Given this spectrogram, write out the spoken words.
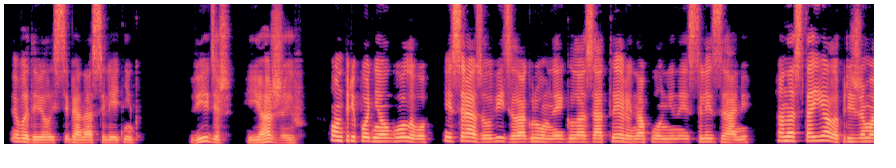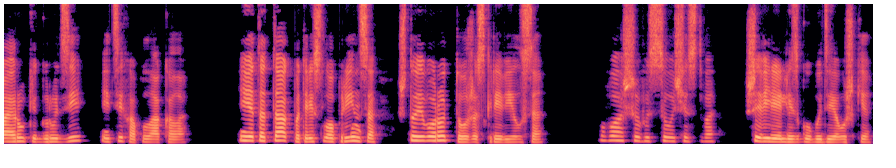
– выдавил из себя наследник. «Видишь, я жив». Он приподнял голову и сразу увидел огромные глаза Теры, наполненные слезами. Она стояла, прижимая руки к груди, и тихо плакала. И это так потрясло принца, что его рот тоже скривился. «Ваше высочество», – шевелились губы девушки.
